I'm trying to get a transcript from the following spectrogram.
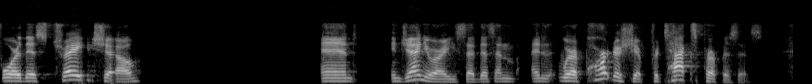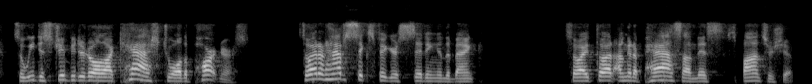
for this trade show, and in January he said this, and, and we're a partnership for tax purposes. So we distributed all our cash to all the partners. So I don't have six figures sitting in the bank. So I thought I'm going to pass on this sponsorship.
